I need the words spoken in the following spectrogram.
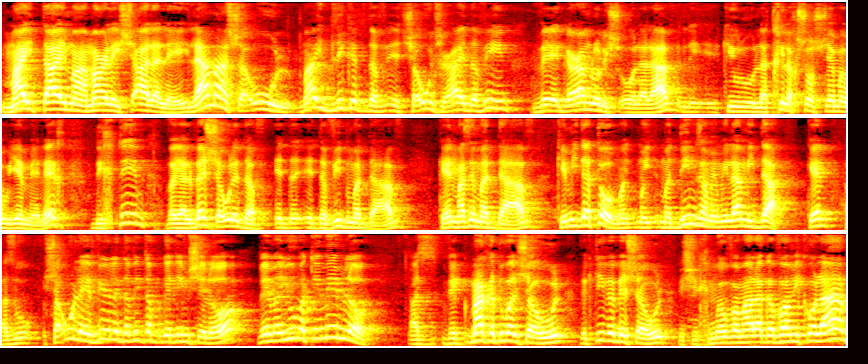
מאי תימא אמר לישאל עלי, למה שאול, מה הדליק את, דוד, את שאול שראה את דוד וגרם לו לשאול עליו, כאילו להתחיל לחשוש שמא הוא יהיה מלך, דכתיב וילבש שאול את, דו, את, את דוד מדיו, כן, מה זה מדיו? כמידתו, מדים זה מהמילה מידה, כן, אז הוא, שאול העביר לדוד את הבגדים שלו והם היו מתאימים לו, אז ומה כתוב על שאול? וכתיבה בשאול ושכמו ומעלה גבוה מכל העם.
